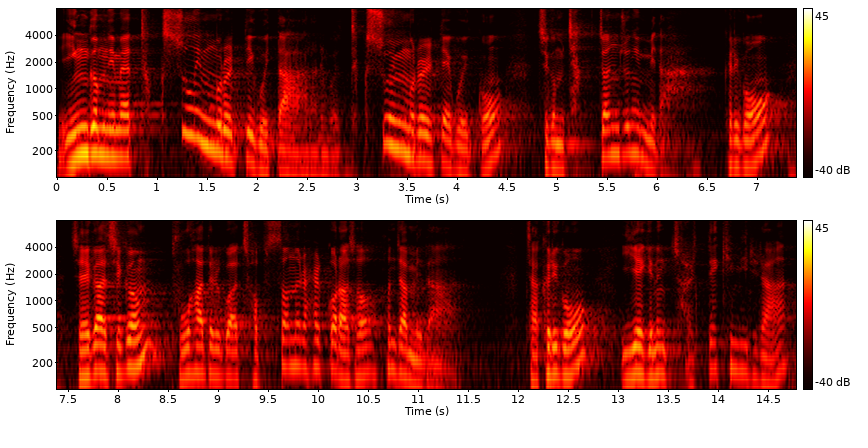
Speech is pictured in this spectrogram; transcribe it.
임금님의 특수 임무를 띠고 있다라는 거예요. 특수 임무를 떼고 있고 지금 작전 중입니다. 그리고 제가 지금 부하들과 접선을 할 거라서 혼자입니다. 자, 그리고 이 얘기는 절대 기밀이라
